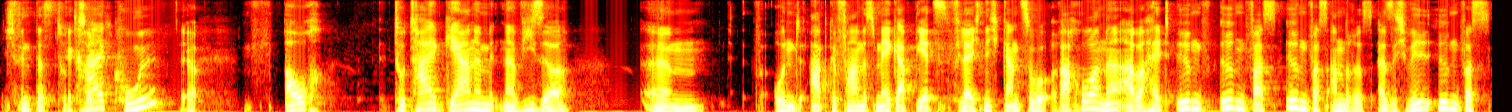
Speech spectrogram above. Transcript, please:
Ich finde das total Exakt. cool. Ja. Auch total gerne mit einer Visa ähm, und abgefahrenes Make-up jetzt vielleicht nicht ganz so Rachor, ne, aber halt irgend, irgendwas, irgendwas anderes. Also ich will irgendwas,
